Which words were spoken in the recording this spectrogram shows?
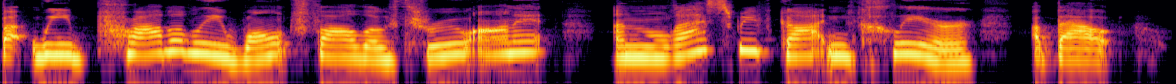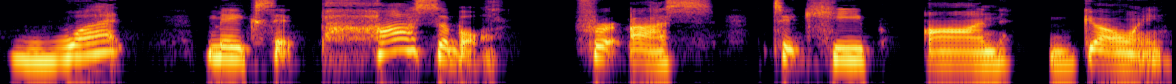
but we probably won't follow through on it unless we've gotten clear about what makes it possible for us to keep on going,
